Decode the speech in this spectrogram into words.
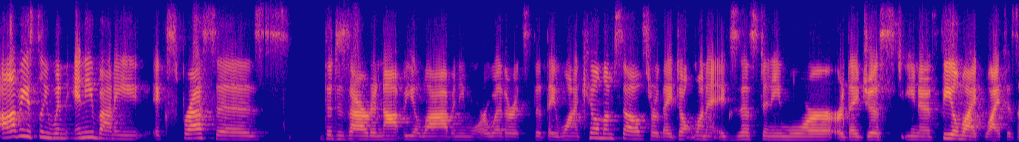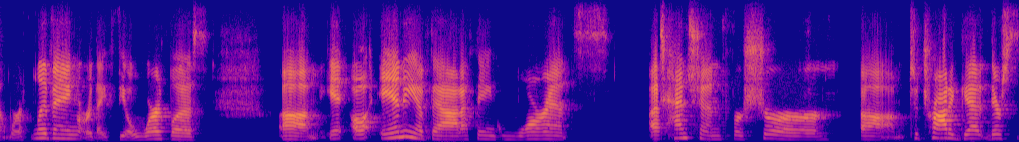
obviously, when anybody expresses the desire to not be alive anymore, whether it's that they want to kill themselves or they don't want to exist anymore, or they just, you know, feel like life isn't worth living or they feel worthless, um, it, uh, any of that, I think, warrants attention for sure um, to try to get, there's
